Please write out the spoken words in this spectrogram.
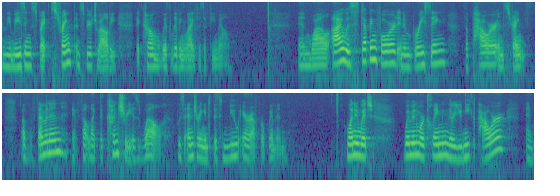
and the amazing strength and spirituality that come with living life as a female. And while I was stepping forward and embracing the power and strength of the feminine, it felt like the country as well was entering into this new era for women. One in which women were claiming their unique power and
